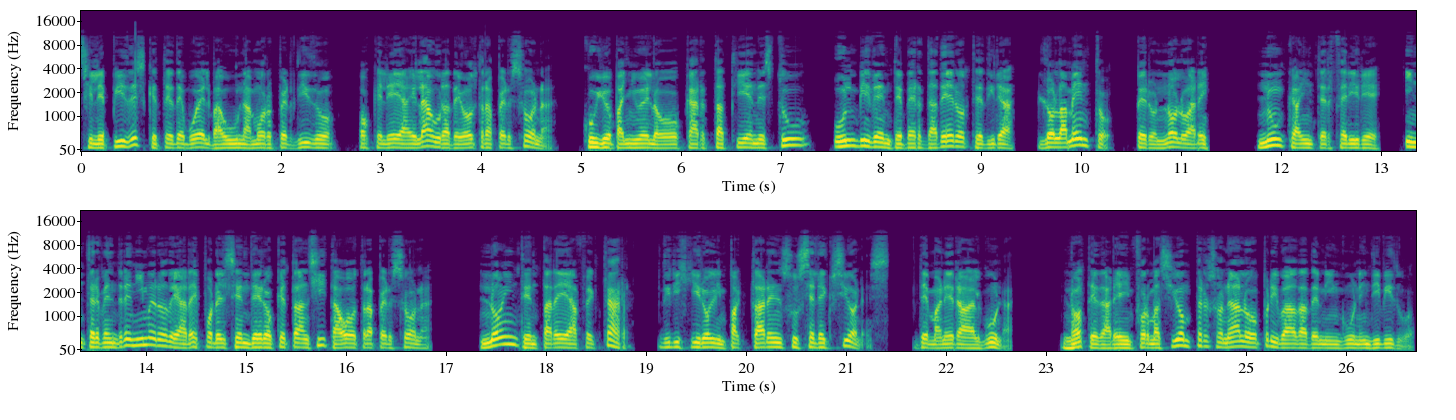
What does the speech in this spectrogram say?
si le pides que te devuelva un amor perdido, o que lea el aura de otra persona, cuyo pañuelo o carta tienes tú, un vidente verdadero te dirá, lo lamento, pero no lo haré. Nunca interferiré, intervendré ni haré por el sendero que transita otra persona. No intentaré afectar, dirigir o impactar en sus elecciones, de manera alguna. No te daré información personal o privada de ningún individuo.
